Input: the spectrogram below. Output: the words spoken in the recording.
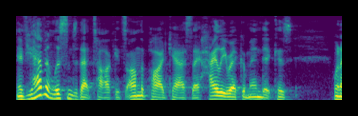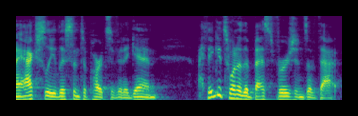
And if you haven't listened to that talk, it's on the podcast. I highly recommend it because when I actually listened to parts of it again, I think it's one of the best versions of that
